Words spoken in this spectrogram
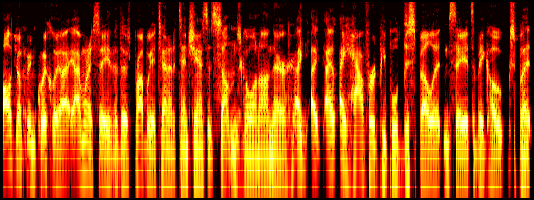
I'll jump in quickly. I, I want to say that there's probably a 10 out of 10 chance that something's going on there. I, I, I have heard people dispel it and say it's a big hoax, but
